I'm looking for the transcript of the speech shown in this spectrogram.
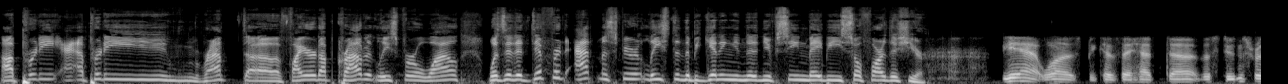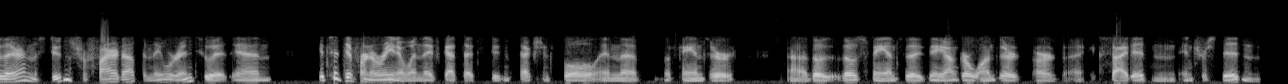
a pretty a pretty wrapped, uh, fired up crowd at least for a while. Was it a different atmosphere at least in the beginning than you've seen maybe so far this year? Yeah, it was because they had uh, the students were there and the students were fired up and they were into it and it's a different arena when they've got that student section full and the the fans are uh, those those fans the, the younger ones are are excited and interested and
